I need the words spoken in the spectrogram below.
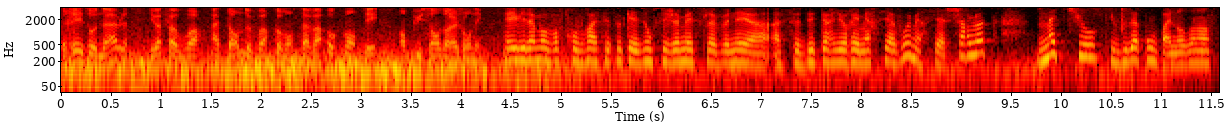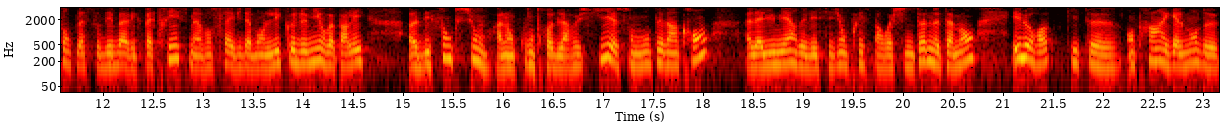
raisonnable. Il va falloir attendre de voir comment ça va augmenter en puissance dans la journée. évidemment, on vous retrouvera à cette occasion si jamais cela venait à, se détériorer. Merci à vous et merci à Charlotte Mathieu qui vous accompagne. Dans un instant, place au débat avec Patrice. Mais avant cela, évidemment, l'économie. On va parler euh, des sanctions à l'encontre de la Russie. Elles sont montées d'un cran à la lumière des décisions prises par Washington notamment. Et l'Europe qui est euh, en train également de,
